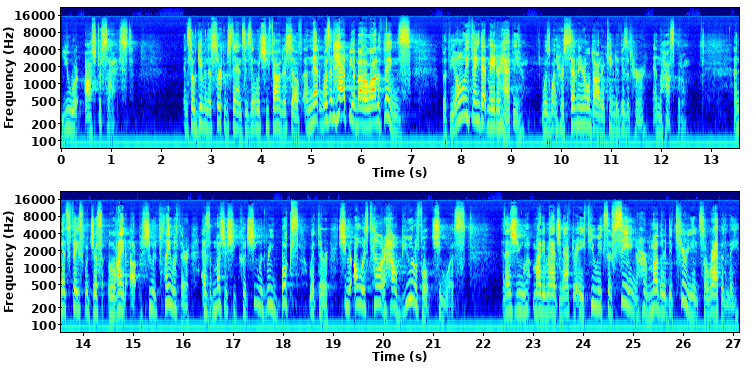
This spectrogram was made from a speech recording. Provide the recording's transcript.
You were ostracized. And so, given the circumstances in which she found herself, Annette wasn't happy about a lot of things. But the only thing that made her happy was when her seven year old daughter came to visit her in the hospital. Annette's face would just light up. She would play with her as much as she could. She would read books with her. She would always tell her how beautiful she was. And as you might imagine, after a few weeks of seeing her mother deteriorate so rapidly,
